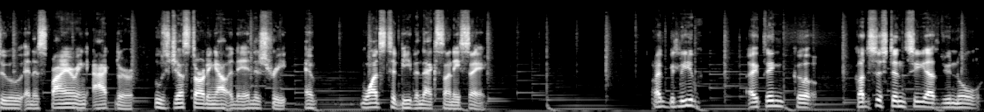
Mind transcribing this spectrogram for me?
to an aspiring actor who's just starting out in the industry and wants to be the next Sunny Singh? I believe, I think uh, consistency, as you know,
